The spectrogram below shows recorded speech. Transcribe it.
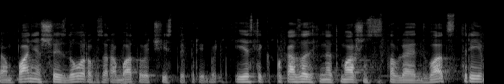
компания 6 долларов зарабатывает чистой прибыль. Если показатель net margin составляет 23,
